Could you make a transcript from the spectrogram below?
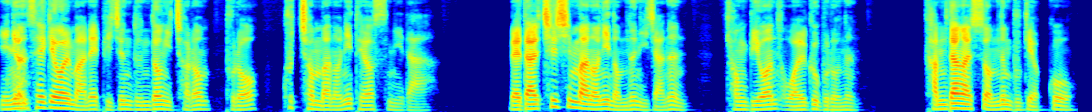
2년 3개월 만에 빚은 눈덩이처럼 불어 9천만 원이 되었습니다. 매달 70만 원이 넘는 이자는 경비원 월급으로는 감당할 수 없는 무기였고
